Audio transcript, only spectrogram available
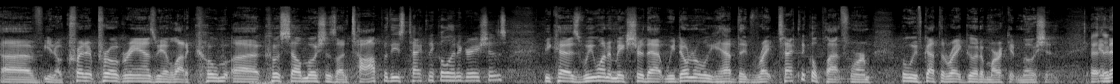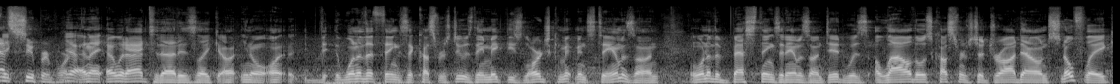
of you know, credit programs. We have a lot of co, uh, co-sell motions on top of these technical integrations because we want to make sure that we don't only have the right technical platform, but we've got the right go-to-market motion. And, I that's think- super important. Yeah, and I, I would add to that is like uh, you know on, th- one of the things that customers do is they make these large commitments to Amazon, and one of the best things that Amazon did was allow those customers to draw down Snowflake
